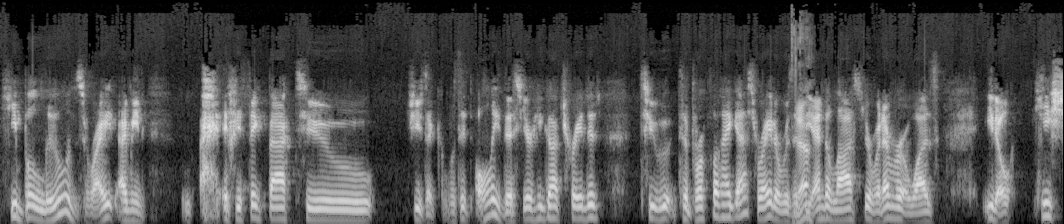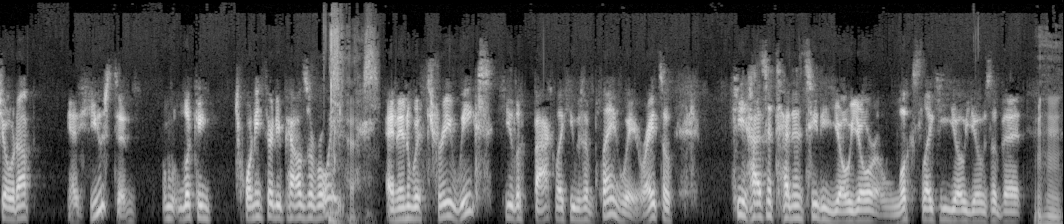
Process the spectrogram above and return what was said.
he balloons, right? I mean, if you think back to, geez, like, was it only this year he got traded to to Brooklyn, I guess, right? Or was it Yeah. the end of last year, whatever it was? You know, he showed up at Houston looking 20, 30 pounds overweight. Yes. And then with three weeks, he looked back like he was in playing weight, right? So he has a tendency to yo-yo, or it looks like he yo-yos a bit. Mhm.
